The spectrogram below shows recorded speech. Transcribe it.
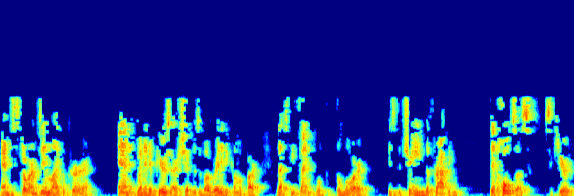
and storms in life occur. And when it appears our ship is about ready to come apart, let's be thankful that the Lord is the chain, the frapping that holds us secure.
